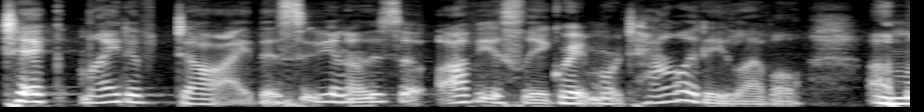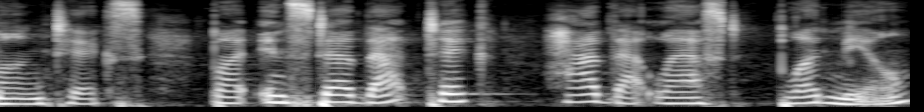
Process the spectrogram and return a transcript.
tick might have died. This, you know, there's obviously a great mortality level among ticks, but instead, that tick had that last blood meal,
